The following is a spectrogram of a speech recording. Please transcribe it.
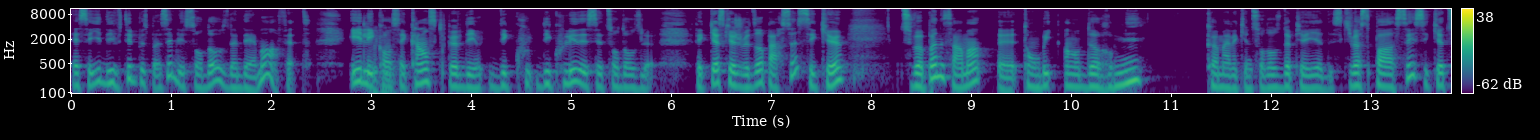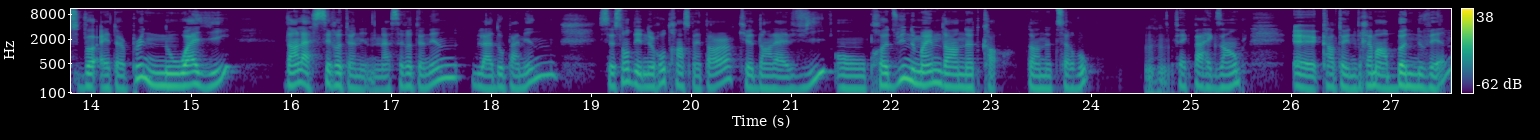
essayer d'éviter le plus possible les surdoses de MDMA, en fait. Et les Mhm. conséquences qui peuvent dé- décou- découler de cette surdose-là. Fait que qu'est-ce que je veux dire par ça? C'est que tu vas pas nécessairement euh, tomber endormi comme avec une surdose d'opioïdes. Ce qui va se passer, c'est que tu vas être un peu noyé dans la sérotonine. La sérotonine, la dopamine, ce sont des neurotransmetteurs que dans la vie, on produit nous-mêmes dans notre corps, dans notre cerveau. Mhm. Fait que par exemple, euh, quand tu as une vraiment bonne nouvelle,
